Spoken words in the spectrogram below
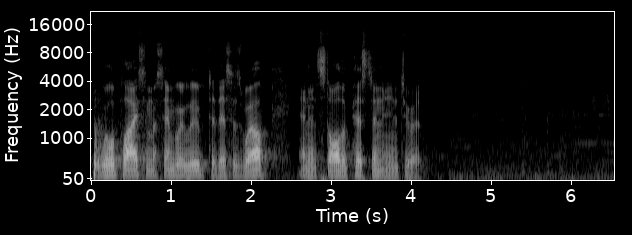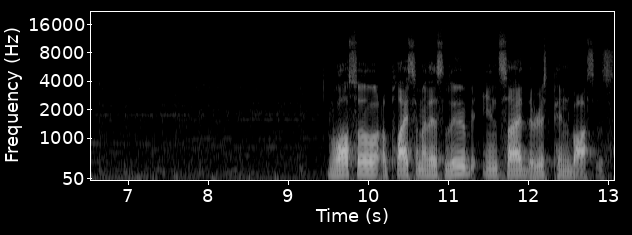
we'll apply some assembly lube to this as well and install the piston into it. We'll also apply some of this lube inside the wrist pin bosses.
